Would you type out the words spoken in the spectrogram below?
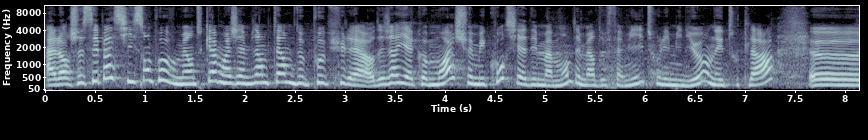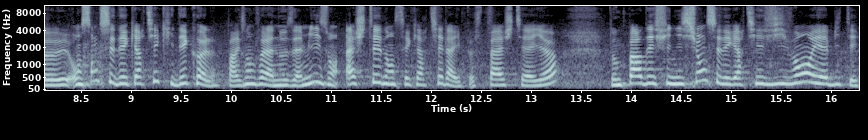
alors, je ne sais pas s'ils sont pauvres, mais en tout cas, moi, j'aime bien le terme de populaire. Alors, déjà, il y a comme moi, je fais mes courses, il y a des mamans, des mères de famille, tous les milieux, on est toutes là. Euh, on sent que c'est des quartiers qui décollent. Par exemple, voilà, nos amis, ils ont acheté dans ces quartiers-là, ils ne peuvent pas acheter ailleurs. Donc, par définition, c'est des quartiers vivants et habités.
